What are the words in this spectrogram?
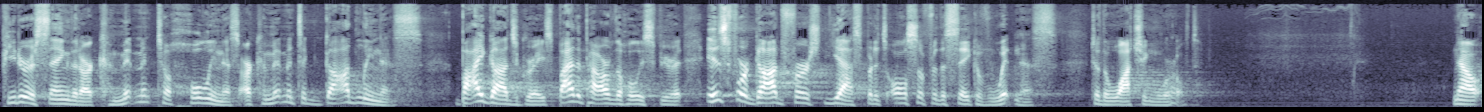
Peter is saying that our commitment to holiness, our commitment to godliness, by God's grace, by the power of the Holy Spirit, is for God first, yes, but it's also for the sake of witness to the watching world. Now,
